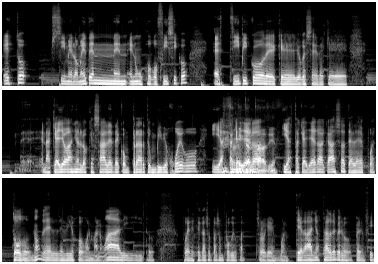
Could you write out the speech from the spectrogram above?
Esto, si me lo meten en, en un juego físico, es típico de que, yo qué sé, de que eh, en aquellos años en los que sales de comprarte un videojuego y hasta que llega y hasta que llega a casa te lees pues todo, ¿no? Del, del videojuego, el manual y, y todo. Pues en este caso pasa un poco igual. Solo que, bueno, llega años tarde, pero, pero en fin.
